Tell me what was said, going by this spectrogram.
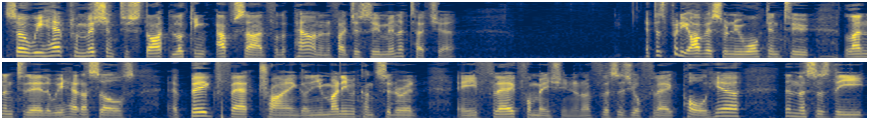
So we had permission to start looking upside for the pound, and if I just zoom in a touch here, it was pretty obvious when we walked into London today that we had ourselves a big fat triangle. and You might even consider it a flag formation. You know, if this is your flag pole here, then this is the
